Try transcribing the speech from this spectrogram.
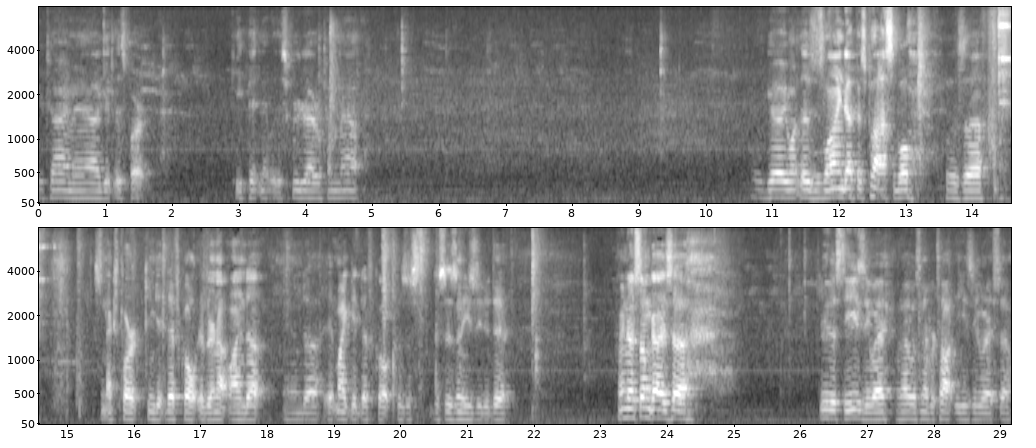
Your time and uh, get this part. Keep hitting it with a screwdriver coming out. There you go. You want those as lined up as possible. Because uh, this next part can get difficult if they're not lined up. And uh, it might get difficult because this, this isn't easy to do. I know some guys uh, do this the easy way, but I was never taught the easy way, so.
